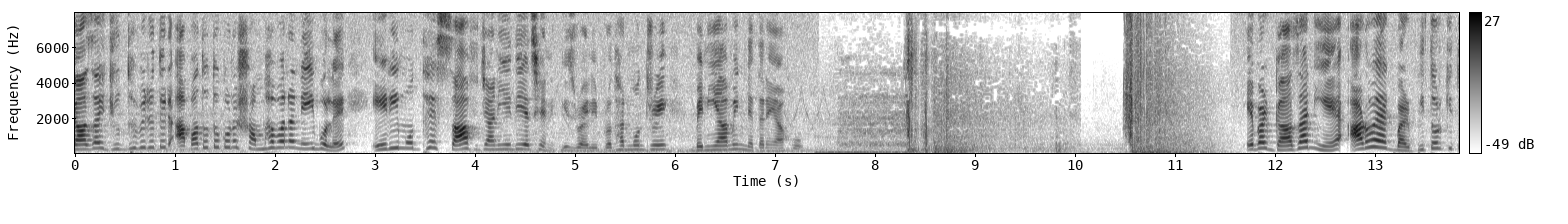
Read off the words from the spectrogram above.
গাজায় যুদ্ধবিরতির আপাতত কোনো সম্ভাবনা নেই বলে এরই মধ্যে সাফ জানিয়ে দিয়েছেন ইসরায়েলি প্রধানমন্ত্রী বেনিয়ামিন নেতানিয়াহু। এবার গাজা নিয়ে আরও একবার বিতর্কিত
